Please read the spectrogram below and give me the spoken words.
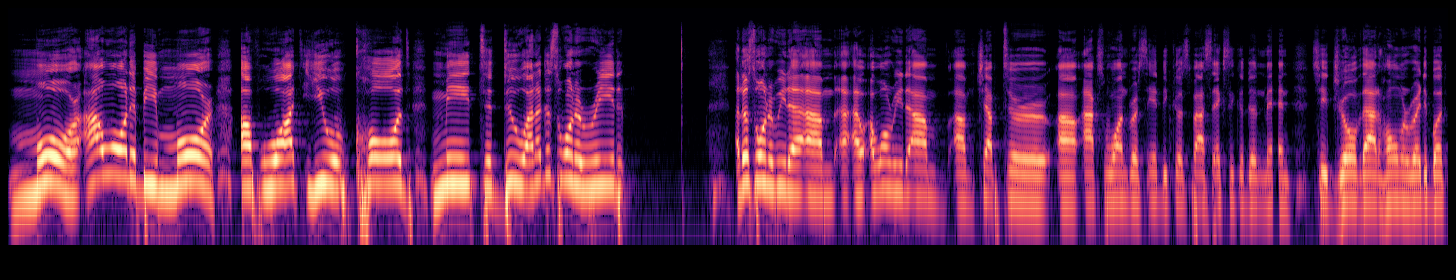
more. I want to be more of what you have called me to do. And I just want to read I just want to read, a, um, I, I want to read um, um, chapter uh, Acts 1, verse 8, because Pastor Executive didn't man, she drove that home already. But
